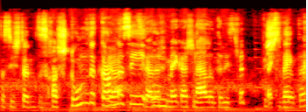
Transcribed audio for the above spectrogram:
das ist dann, das kann Stunden gegangen ja, sein Es geht einfach und mega schnell und dann ist es weg. ist weg. oder?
